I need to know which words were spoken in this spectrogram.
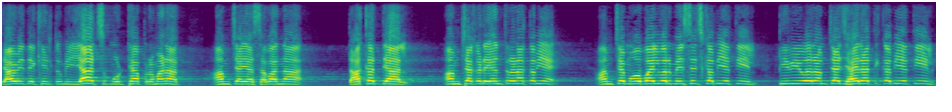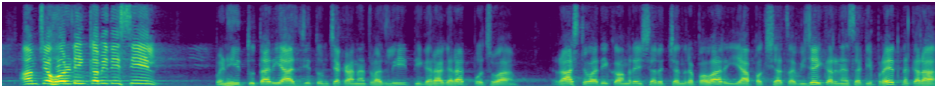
त्यावेळी देखील तुम्ही याच मोठ्या प्रमाणात आमच्या या सभांना ताकद द्याल. आमच्याकडे यंत्रणा कमी आहे. आमच्या मोबाईलवर मेसेज कमी येतील. टी व्हीवर आमच्या जाहिराती कमी येतील. आमचे होर्डिंग कमी दिसतील. पण ही तुतारी आज जी तुमच्या कानात वाजली ती घराघरात पोचवा. राष्ट्रवादी काँग्रेस शरदचंद्र पवार या पक्षाचा विजय करण्यासाठी प्रयत्न करा.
